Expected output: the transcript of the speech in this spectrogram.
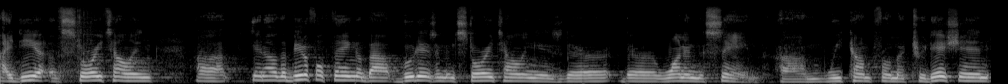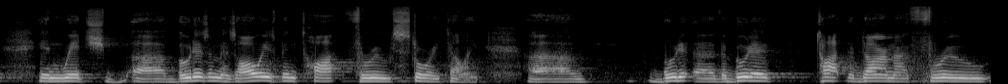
idea of storytelling. Uh, you know, the beautiful thing about Buddhism and storytelling is they're, they're one and the same. Um, we come from a tradition in which uh, Buddhism has always been taught through storytelling. Uh, Buddha, uh, the Buddha taught the Dharma through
